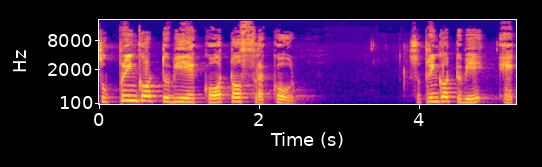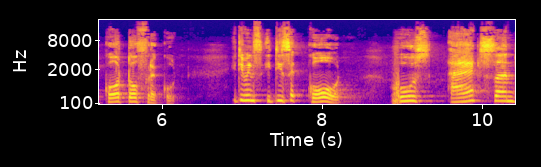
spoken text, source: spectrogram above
Supreme Court to be a court of record. Supreme Court to be a court of record. It means it is a court whose acts and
